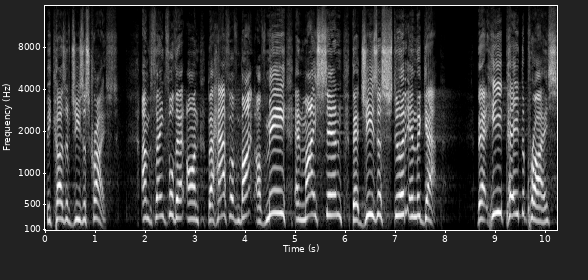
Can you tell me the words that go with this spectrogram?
because of Jesus Christ. I'm thankful that on behalf of, my, of me and my sin, that Jesus stood in the gap, that he paid the price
